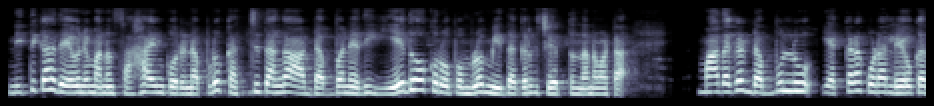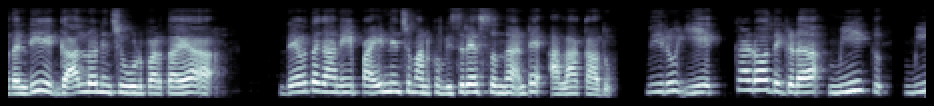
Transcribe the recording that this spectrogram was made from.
నితికా దేవుని మనం సహాయం కోరినప్పుడు ఖచ్చితంగా ఆ డబ్బు అనేది ఏదో ఒక రూపంలో మీ దగ్గరకు చేరుతుందన్నమాట. మా దగ్గర డబ్బులు ఎక్కడ కూడా లేవు కదండి? గాల్లో నుంచి ఊడిపడతాయా? దేవత కానీ పైనుంచి మనకు విసిరేస్తుందా అంటే అలా కాదు. మీరు ఎక్కడో దగ్గర మీకు మీ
